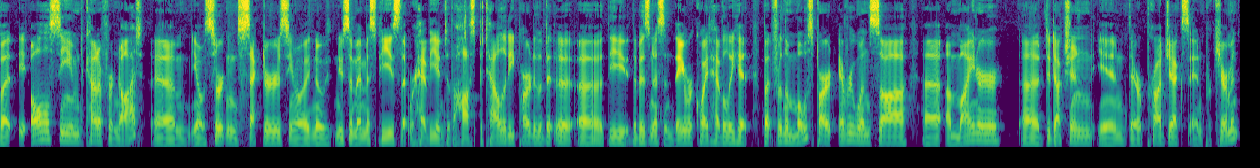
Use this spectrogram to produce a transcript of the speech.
but it all seemed kind of for naught. Um, you know, certain sectors, you know, I know, knew some MSPs that were heavy into the hospitality part of the uh, uh, the the business, and they were quite heavily hit. But for the most part, everyone saw uh, a minor uh, deduction in their projects and procurement.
